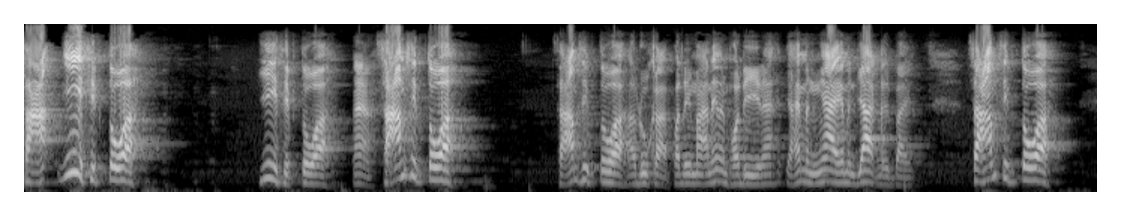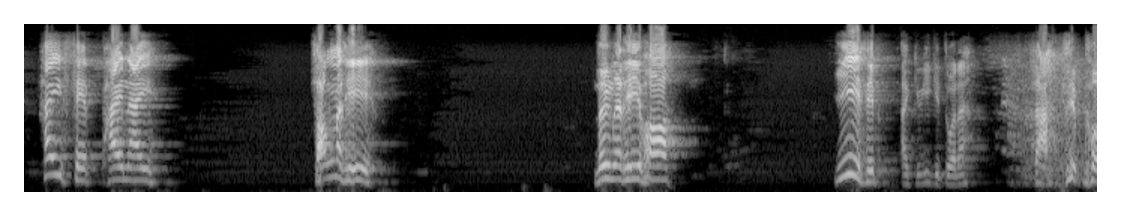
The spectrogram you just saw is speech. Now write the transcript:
สายี่สิบตัว ยี่สิบตัวอ่าสามสิบตัวสามสิบตัวเอาดูกับปริมาณให้มันพอดีนะ อย่าให้มันง่ายให้มันยากเกินไปสามสิบตัว ให้เสร็จภายในสองนาทีหนึ่งนาทีพอยี่สิบอะกี่กี่ตัวนะสามสิบตัว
